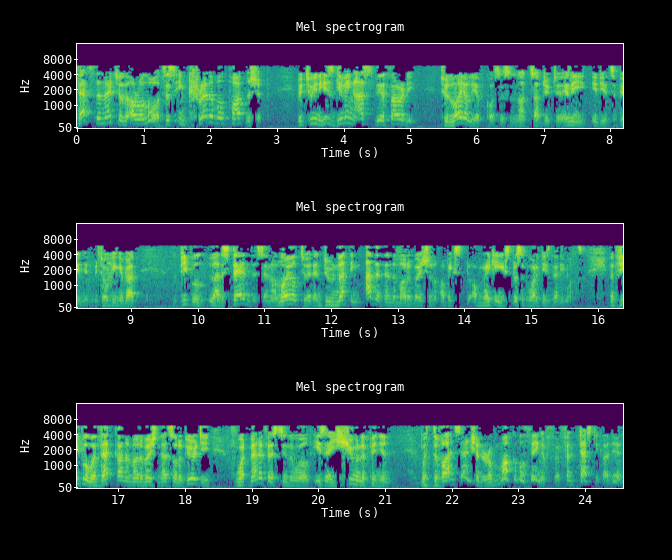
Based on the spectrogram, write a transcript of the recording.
That's the nature of the oral law. It's this incredible partnership between his giving us the authority to loyally, of course, this is not subject to any idiot's opinion. We're talking about people who understand this and are loyal to it and do nothing other than the motivation of, exp- of making explicit what it is that he wants. But people with that kind of motivation, that sort of purity, what manifests in the world is a human opinion with divine sanction, a remarkable thing, a, f- a fantastic idea.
